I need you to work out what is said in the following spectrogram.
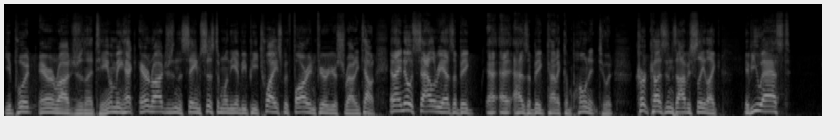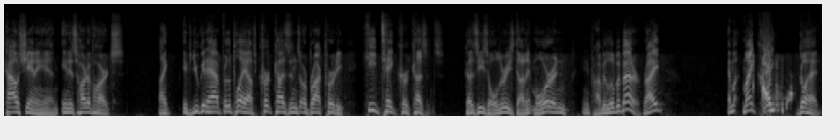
you put Aaron Rodgers on that team. I mean, heck, Aaron Rodgers in the same system won the MVP twice with far inferior surrounding talent. And I know salary has a big has a big kind of component to it. Kirk Cousins, obviously, like if you asked Kyle Shanahan in his heart of hearts like, if you could have for the playoffs Kirk Cousins or Brock Purdy, he'd take Kirk Cousins because he's older, he's done it more, and he's probably a little bit better, right? And Mike, go ahead.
